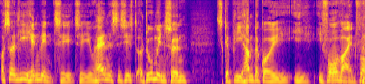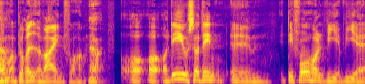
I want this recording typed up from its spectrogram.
og så lige henvendt til, til Johannes til sidst, og du, min søn, skal blive ham, der går i, i, i forvejen for Ja. ham og bereder vejen for ham. Ja. Og, og, og det er jo så den, øh, det forhold, vi, vi er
